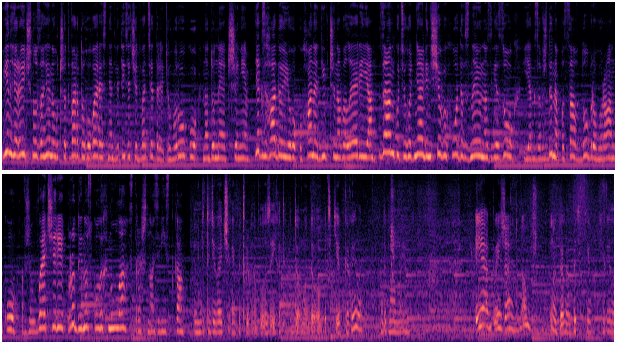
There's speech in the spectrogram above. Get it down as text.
Він героїчно загинув 4 вересня 2023 року на Донеччині. Як згадує його кохана дівчина Валерія, зранку цього дня він ще виходив з нею на зв'язок і, як завжди, написав доброго ранку. А вже ввечері родину сколихнула страшна звістка. Мені тоді ввечері потрібно було заїхати додому до батьків Кирила, до мами. І я приїжджаю додому, ну, до батьків Кирила.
